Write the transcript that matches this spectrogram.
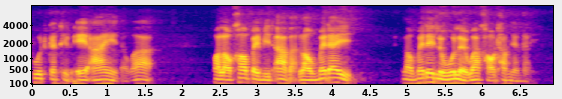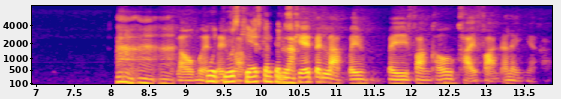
พูดกันถึง AI แต่ว่า พอเราเข้าไป meet up อะเราไม่ได้เราไม่ได้รู้เลยว่าเขาทำยังไง อ่าอ่าอ่าเราเหมือนพูด ไป use ฟัง case กันเป็นหลัก use case เป็นหลักไป ไปฟังเขาขายฝันอะไรเงี้ยครับ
